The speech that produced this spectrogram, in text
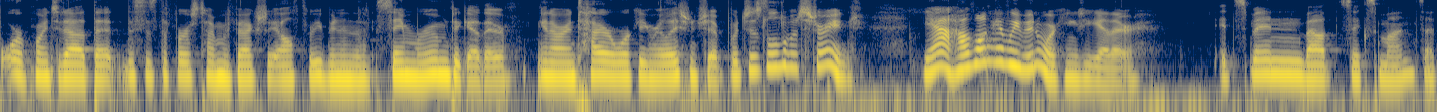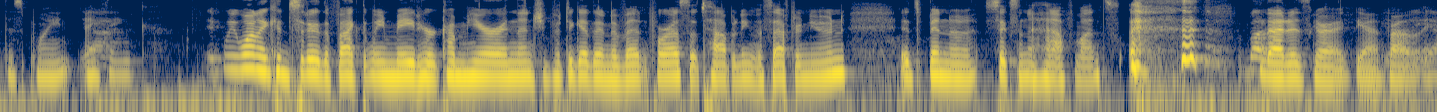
or pointed out that this is the first time we've actually all three been in the same room together in our entire working relationship, which is a little bit strange. Yeah. How long have we been working together? It's been about six months at this point, I think. If we want to consider the fact that we made her come here and then she put together an event for us that's happening this afternoon, it's been uh, six and a half months. that is correct. Yeah, probably.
